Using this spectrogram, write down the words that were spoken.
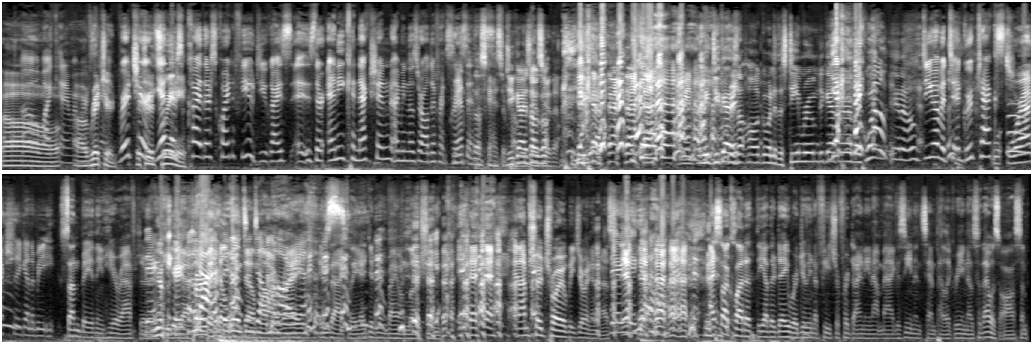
Oh, I can't remember. uh, his Richard. name. Richard. Richard yeah, Sweeney. there's quite, there's quite a few. Do you guys? Is there any connection? I mean, those are all different Granted, seasons. those guys are Do you guys all go- than I mean, I mean, do you guys all go into the steam room together? Yeah, like I what? You know. Do you have a, t- a group text? We're actually going to be sunbathing here after. There you the, go. uh, Yeah, the the Hilton Hilton Del Del Mar, Mar, right? yes. Exactly. I did bring my own lotion, and I'm sure Troy will be joining us. There you go. I saw Claudette the other day. We're doing a feature for Dining Out Magazine in San Pellegrino, so that was awesome.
